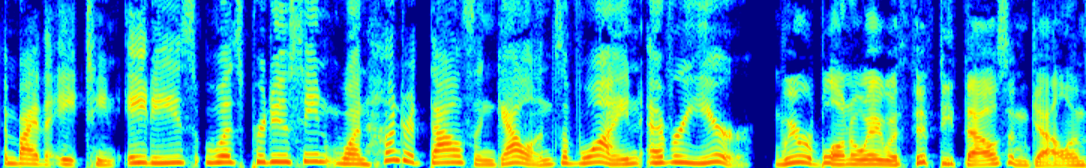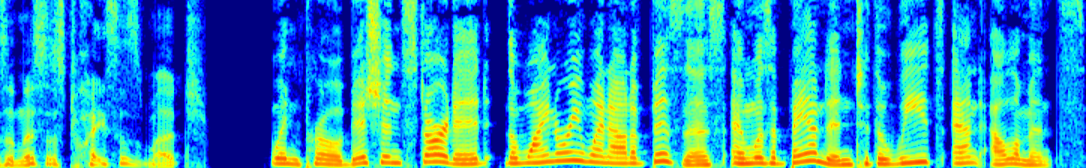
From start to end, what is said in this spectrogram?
and by the 1880s was producing 100,000 gallons of wine every year. We were blown away with 50,000 gallons, and this is twice as much. When Prohibition started, the winery went out of business and was abandoned to the weeds and elements.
